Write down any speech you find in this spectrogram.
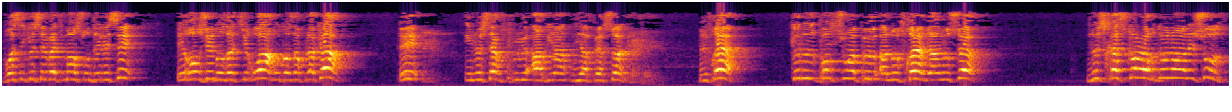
voici que ces vêtements sont délaissés et rangés dans un tiroir ou dans un placard. Et ils ne servent plus à rien ni à personne. Mes frères, que nous pensions un peu à nos frères et à nos sœurs, ne serait-ce qu'en leur donnant les choses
